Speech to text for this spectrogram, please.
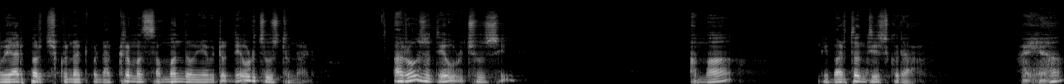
నువ్వు ఏర్పరచుకున్నటువంటి అక్రమ సంబంధం ఏమిటో దేవుడు చూస్తున్నాడు. ఆ రోజు దేవుడు చూసి అమ్మా నీ భర్తను తీసుకురా. అయ్యా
